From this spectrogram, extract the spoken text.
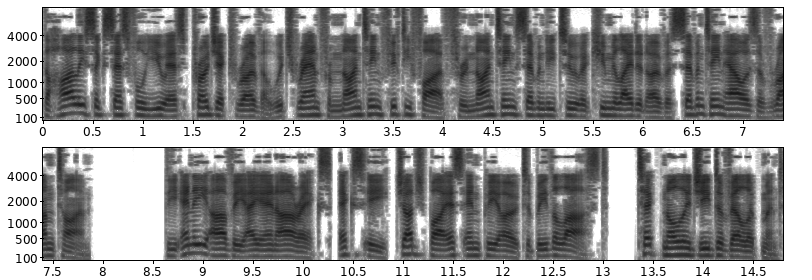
The highly successful U.S. Project Rover which ran from 1955 through 1972 accumulated over 17 hours of run time. The NERVA-NRX, XE, judged by SNPO to be the last technology development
